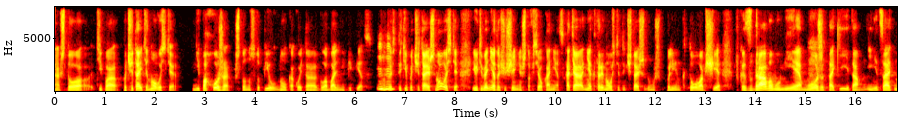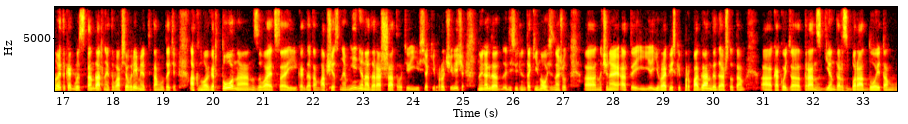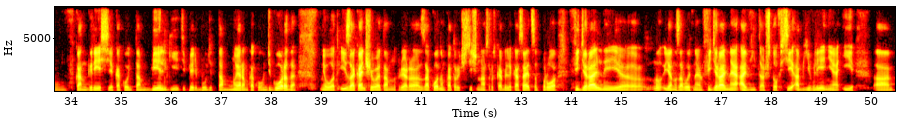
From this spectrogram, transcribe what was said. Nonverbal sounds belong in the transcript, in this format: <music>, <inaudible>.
что типа почитайте новости, не похоже, что наступил, ну, какой-то глобальный пипец. Mm-hmm. Ну, то есть ты типа читаешь новости, и у тебя нет ощущения, что все, конец. Хотя некоторые новости ты читаешь и думаешь, блин, кто вообще в здравом уме может такие там инициативы... Ну, это как бы стандартно, это во все время, это там вот эти окно Авертона называется, и когда там общественное мнение надо расшатывать, и, и всякие прочие вещи. Но иногда действительно такие новости, знаешь, вот а, начиная от европейской пропаганды, да, что там а, какой-то трансгендер с бородой там в Конгрессе какой-нибудь там Бельгии, теперь будет там мэром какого-нибудь города, вот, и заканчивая там, например, законом, который частично нас Рускабеля касается, про федеральный, э, ну, я назову это, наверное, федеральное Авито, что все объявления и а,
